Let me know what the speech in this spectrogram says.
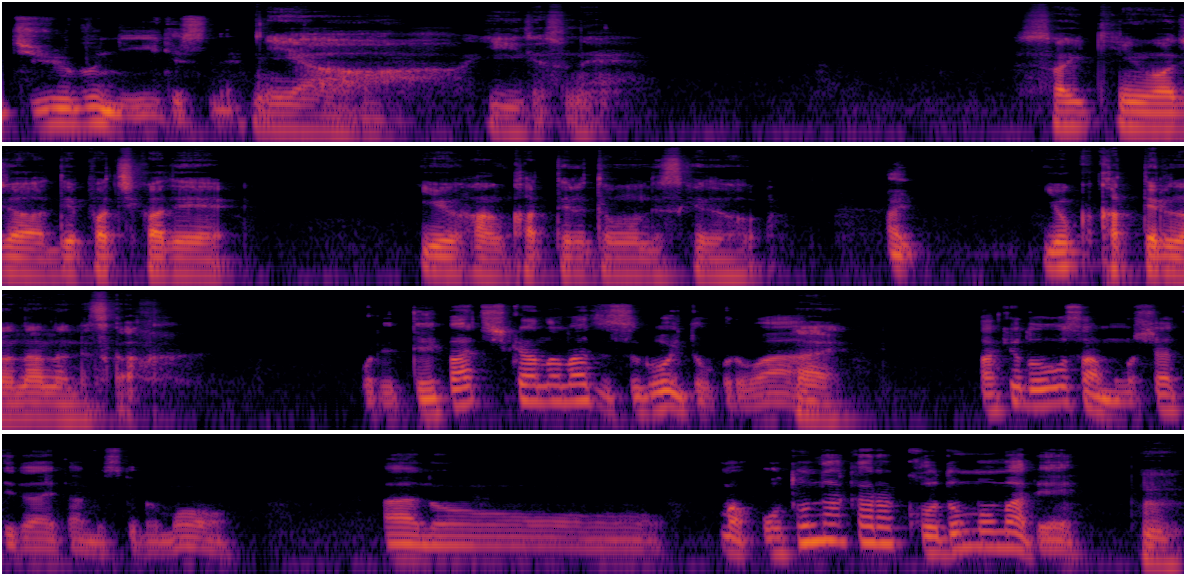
十分にいいですねうん。いやー、いいですね。最近はじゃあデパ地下で夕飯買ってると思うんですけど、はい。よく買ってるのは何なんですか？これデパ地下のまずすごいところは、はい。先ほど王さんもおっしゃっていただいたんですけどもあのーまあ大人から子供までうん。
